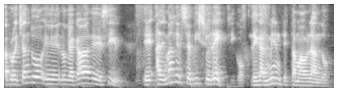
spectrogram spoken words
aprovechando eh, lo que acabas de decir, además del servicio eléctrico, legalmente estamos hablando,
